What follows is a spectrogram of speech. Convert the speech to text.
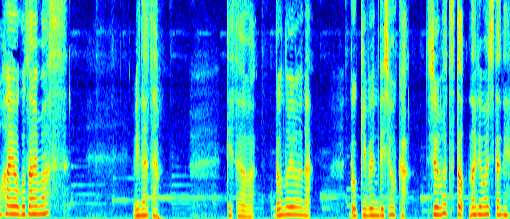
おはようございます。皆さん、今朝はどのようなご気分でしょうか？週末となりましたね。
